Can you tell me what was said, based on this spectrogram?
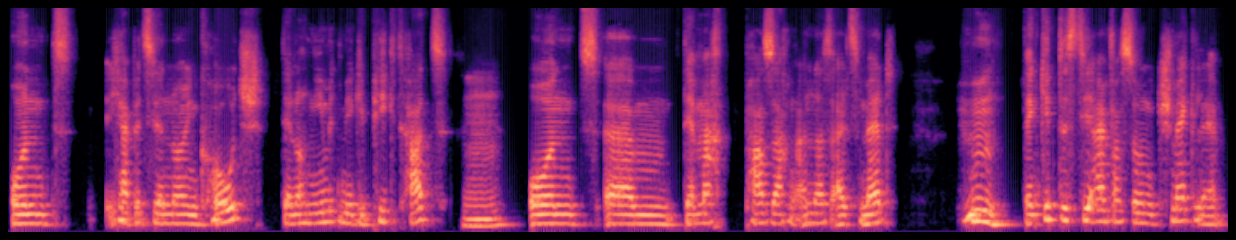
und ich habe jetzt hier einen neuen Coach, der noch nie mit mir gepiekt hat Mhm. Und ähm, der macht ein paar Sachen anders als Matt. Hm, dann gibt es dir einfach so ein Geschmäckle.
